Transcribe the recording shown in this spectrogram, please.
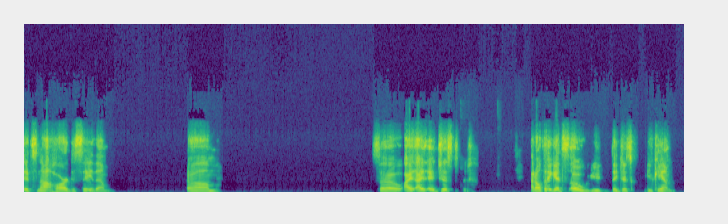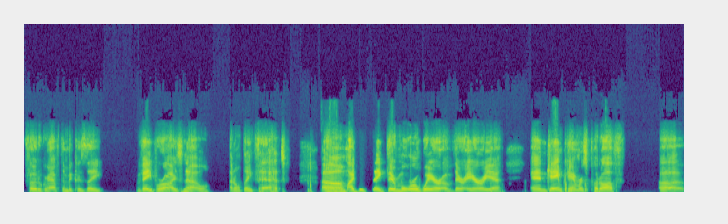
It's not hard to see them. Um, so I, I it just I don't think it's oh you they just you can't photograph them because they vaporize. No, I don't think that. Uh-huh. Um, I just think they're more aware of their area, and game cameras put off uh,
